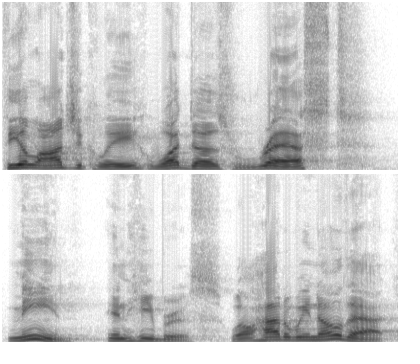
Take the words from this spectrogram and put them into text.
Theologically, what does rest mean in Hebrews? Well, how do we know that?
